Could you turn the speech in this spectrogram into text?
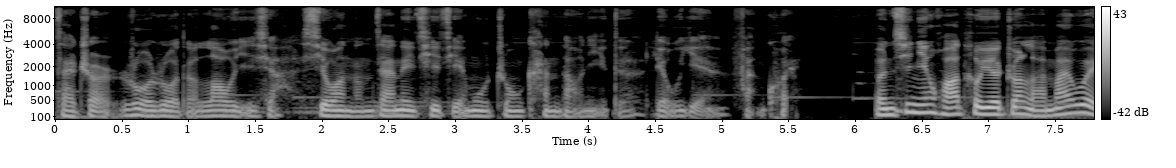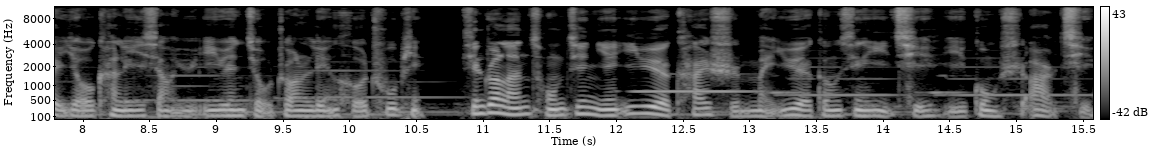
在这儿弱弱的捞一下，希望能在那期节目中看到你的留言反馈。本期年华特约专栏《My Way》由看理想与一元酒庄联合出品。新专栏从今年一月开始，每月更新一期，一共是二期。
